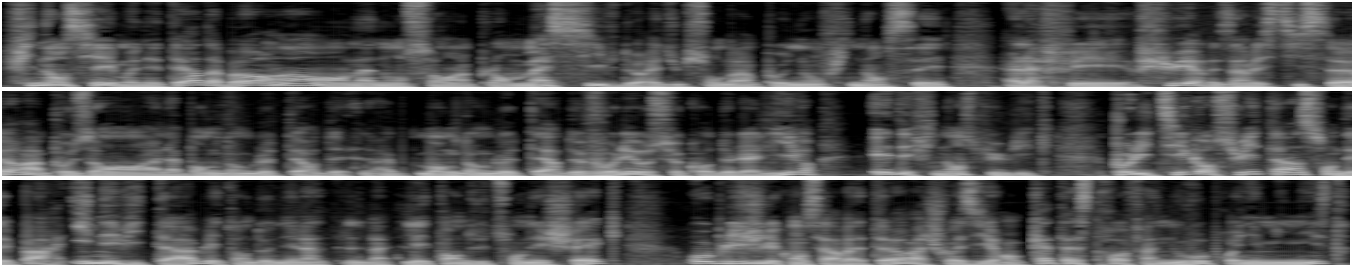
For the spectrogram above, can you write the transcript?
financier et monétaire d'abord, hein, en annonçant un plan massif de réduction d'impôts non financés. Elle a fait fuir les investisseurs, imposant à la Banque d'Angleterre de, voler au secours de la livre et des finances publiques. Politique ensuite, hein, son départ inévitable, étant donné l'étendue de son échec, oblige les conservateurs à choisir en catastrophe un nouveau Premier ministre,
